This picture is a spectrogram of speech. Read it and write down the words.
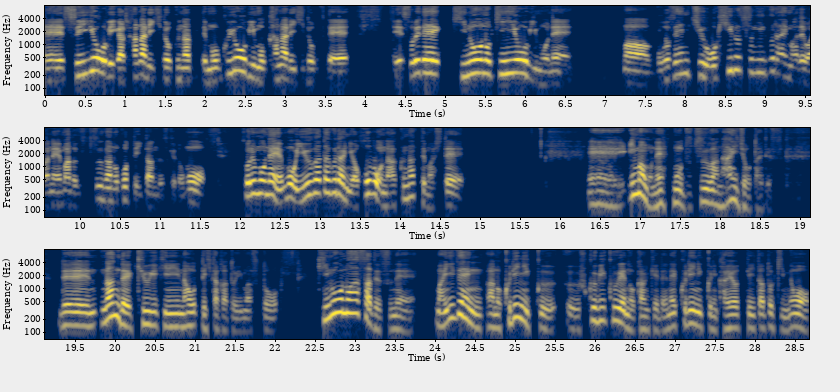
えー、水曜日がかなりひどくなって、木曜日もかなりひどくて、えー、それで昨日の金曜日もね、まあ、午前中、お昼過ぎぐらいまではね、まだ頭痛が残っていたんですけども、それもね、もう夕方ぐらいにはほぼなくなってまして、えー、今もね、もう頭痛はない状態です。で、なんで急激に治ってきたかと言いますと、昨日の朝ですね、まあ、以前、あの、クリニック、副鼻腔炎の関係でね、クリニックに通っていた時の、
